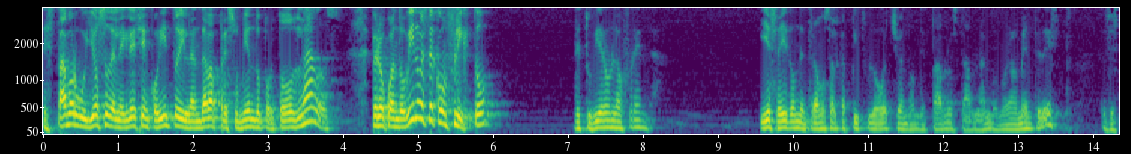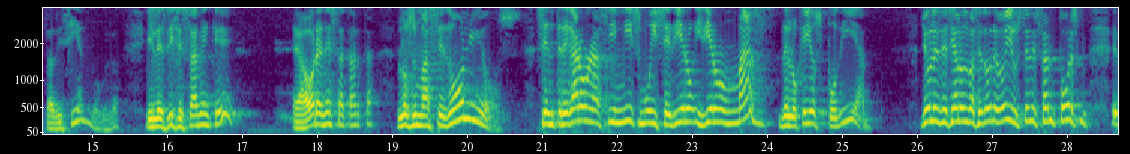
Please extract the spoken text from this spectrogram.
estaba orgulloso de la iglesia en Corinto y la andaba presumiendo por todos lados. Pero cuando vino este conflicto, detuvieron la ofrenda. Y es ahí donde entramos al capítulo 8, en donde Pablo está hablando nuevamente de esto. Les está diciendo, ¿verdad? Y les dice, ¿saben qué? Ahora en esta carta, los macedonios se entregaron a sí mismos y se dieron y dieron más de lo que ellos podían. Yo les decía a los macedonios, oye, ustedes están pobres, eh,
